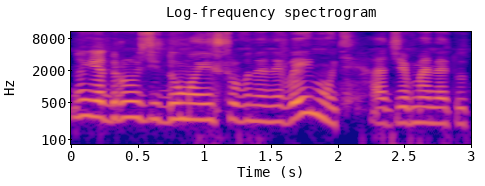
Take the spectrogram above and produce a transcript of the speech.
Ну, я, друзі, думаю, що вони не виймуть, адже в мене тут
